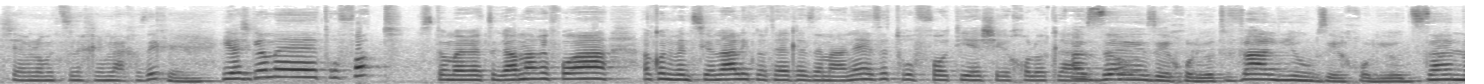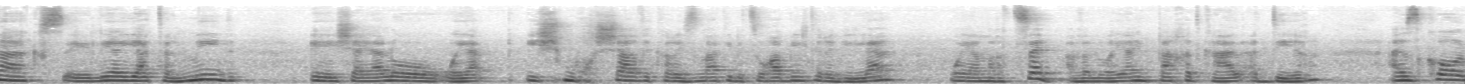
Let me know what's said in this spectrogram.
שהם לא מצליחים להחזיק. כן. יש גם uh, תרופות, זאת אומרת, גם הרפואה הקונבנציונלית נותנת לזה מענה, איזה תרופות יש שיכולות לעזור? אז זה, אה, זה יכול להיות ווליום, זה יכול להיות זנקס, אה, לי היה תלמיד שהיה לו, הוא היה איש מוכשר וכריזמטי בצורה בלתי רגילה, הוא היה מרצה, אבל הוא היה עם פחד קהל אדיר. אז כל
